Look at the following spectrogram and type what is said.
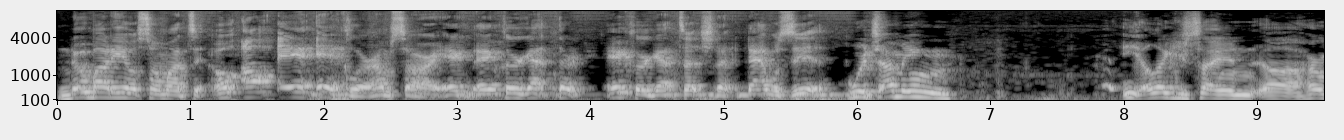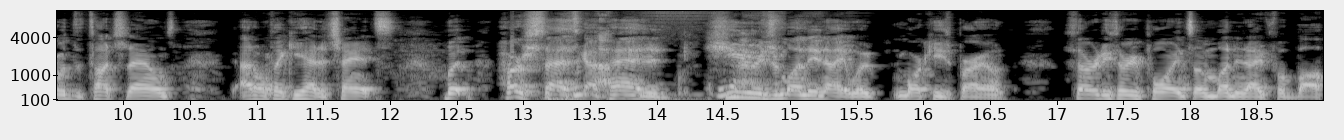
Nobody else on my team. Oh, oh E- Ekeler. I'm sorry. Eck- Ekeler got thir- Ekeler got touchdown. That was it. which I mean, yeah, like you're saying, uh, her with the touchdowns. I don't think he had a chance, but her stats got padded huge Monday night with Marquise Brown. 33 points on Monday Night Football.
